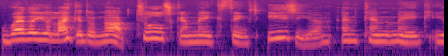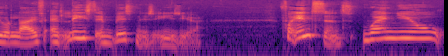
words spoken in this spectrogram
Whether you like it or not, tools can make things easier and can make your life, at least in business, easier. For instance, when you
